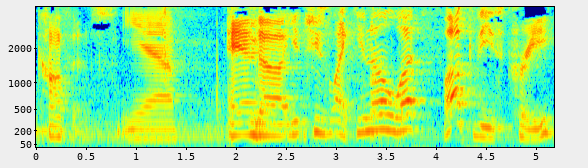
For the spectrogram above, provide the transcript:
confidence. Yeah. And uh, she's like, you know what? Fuck these Kree.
